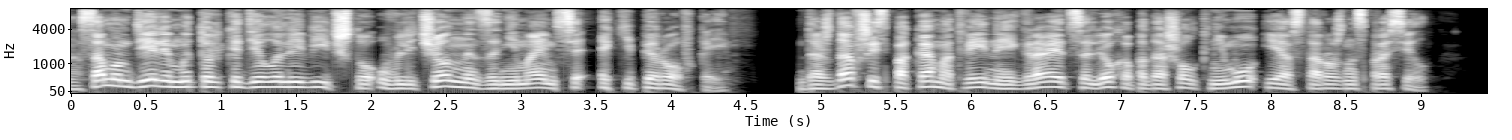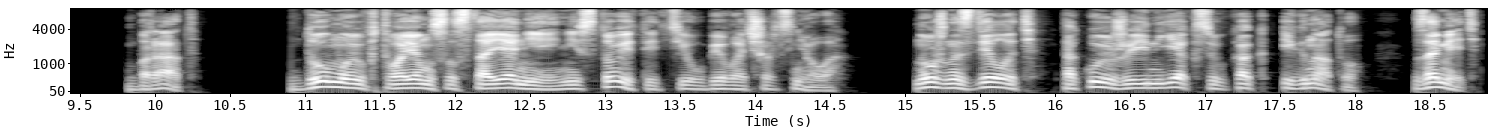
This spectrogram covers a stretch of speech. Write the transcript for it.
На самом деле мы только делали вид, что увлеченно занимаемся экипировкой. Дождавшись, пока Матвей наиграется, Леха подошел к нему и осторожно спросил. «Брат, думаю, в твоем состоянии не стоит идти убивать Шерстнева. Нужно сделать такую же инъекцию, как Игнату. Заметь,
